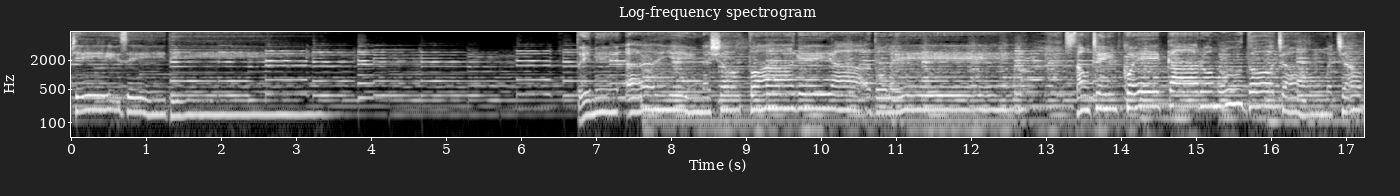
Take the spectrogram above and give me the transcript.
ပြေစေသည် သေမင်းအရေးနဲ့ရှောက်သွားခဲ့ရတော့လေဆောင်းထိန်ခွဲကားတော်မူသောကြောင့်မကြောက်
